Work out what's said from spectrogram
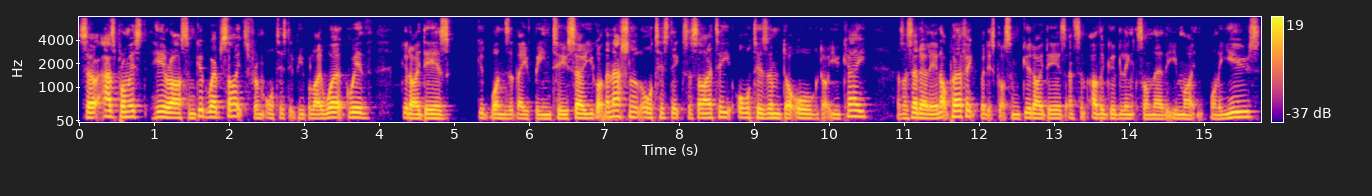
so as promised, here are some good websites from autistic people I work with, good ideas, good ones that they've been to. So you've got the National Autistic Society, autism.org.uk. As I said earlier, not perfect, but it's got some good ideas and some other good links on there that you might want to use.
